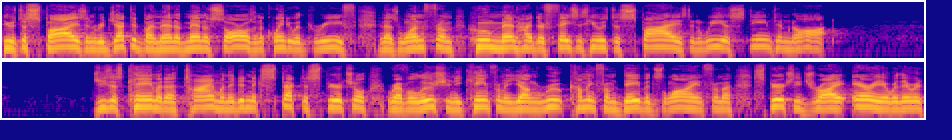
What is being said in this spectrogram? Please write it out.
He was despised and rejected by men, of men of sorrows and acquainted with grief. And as one from whom men hide their faces, he was despised, and we esteemed him not. Jesus came at a time when they didn't expect a spiritual revolution. He came from a young root, coming from David's line, from a spiritually dry area where they would,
